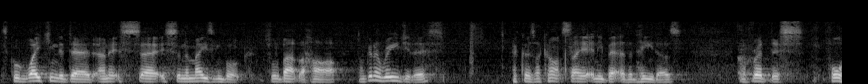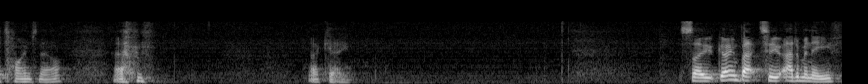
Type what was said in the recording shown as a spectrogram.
it's called Waking the Dead, and it's, uh, it's an amazing book. It's all about the heart. I'm going to read you this because I can't say it any better than he does. I've read this four times now. Um, okay. So, going back to Adam and Eve,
